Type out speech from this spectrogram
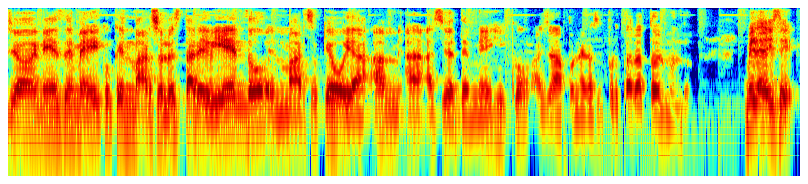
Johnny es de México, que en marzo lo estaré viendo, en marzo que voy a, a, Ciudad de México, allá a poner a soportar a todo el mundo. Mira, dice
